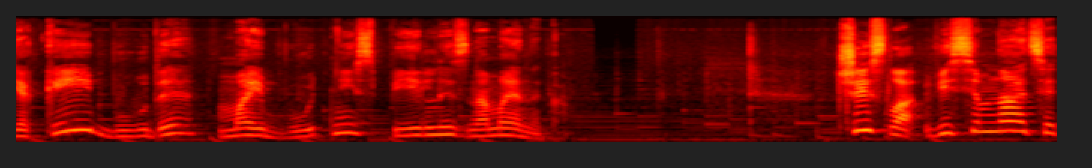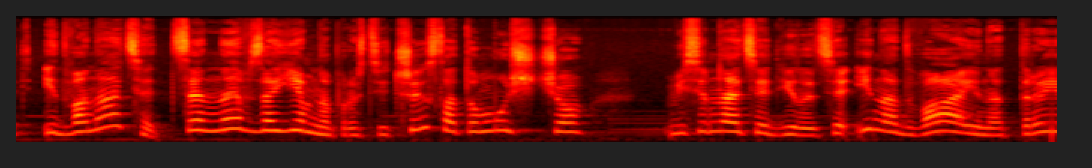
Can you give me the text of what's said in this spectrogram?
який буде майбутній спільний знаменник. Числа 18 і 12 це не взаємно прості числа, тому що 18 ділиться і на 2, і на 3,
